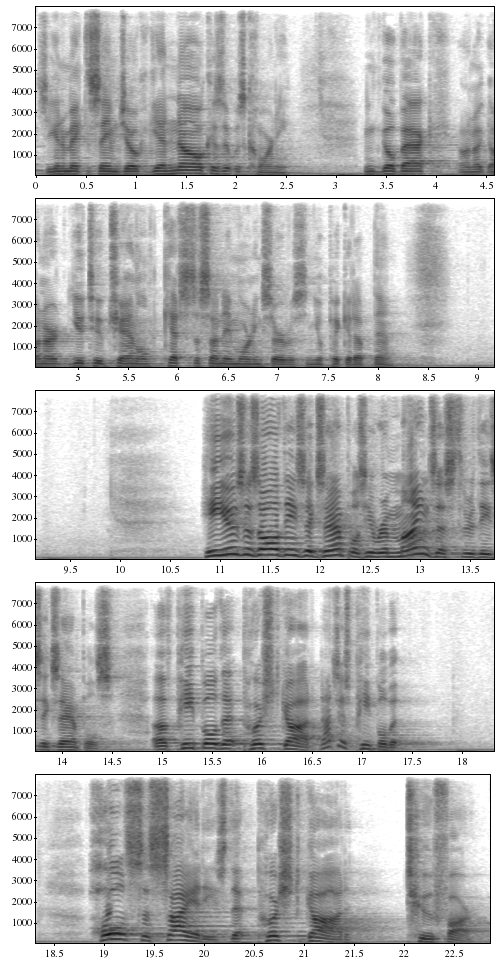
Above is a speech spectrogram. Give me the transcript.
So you're going to make the same joke again? No, because it was corny. You can go back on, on our YouTube channel, catch the Sunday morning service, and you'll pick it up then. He uses all these examples. He reminds us through these examples of people that pushed God. Not just people, but whole societies that pushed God too far.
